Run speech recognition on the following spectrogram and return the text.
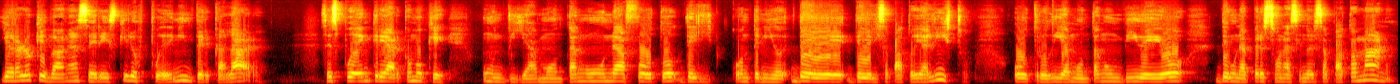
Y ahora lo que van a hacer es que los pueden intercalar. Se pueden crear como que un día montan una foto del contenido de- del zapato ya listo. Otro día montan un video de una persona haciendo el zapato a mano.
